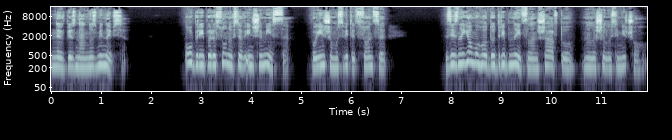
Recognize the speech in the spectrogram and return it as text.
невпізнанно змінився. Обрій пересунувся в інше місце, по іншому світить сонце. Зі знайомого до дрібниць ландшафту не лишилося нічого.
